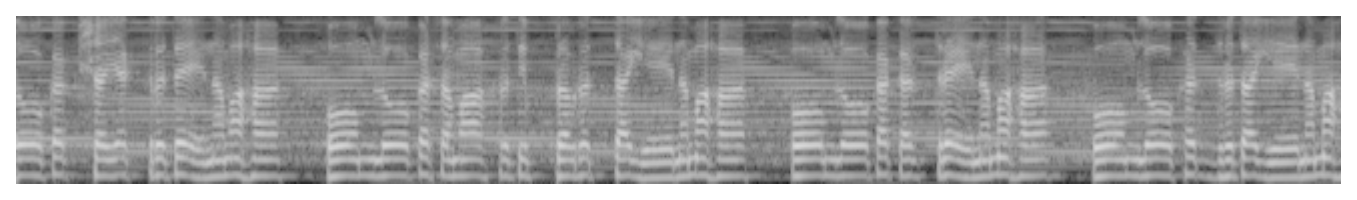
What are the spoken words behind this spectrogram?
लोकक्षयकृते नमः। ॐ लोकसमाहृतिप्रवृत्तये नमः। ॐ लोककर्त्रे नमः। ॐ लोकधृतये नमः।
